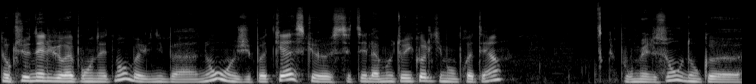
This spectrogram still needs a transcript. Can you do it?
Donc Lionel lui répond honnêtement, bah, il dit bah non, j'ai pas de casque, c'était la moto-école qui m'ont prêté un pour mes leçons, donc euh,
